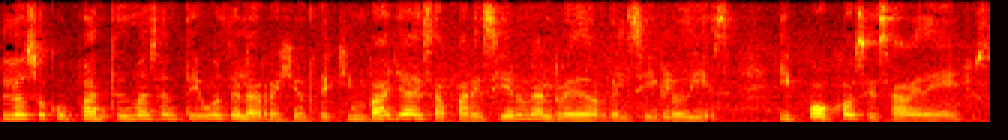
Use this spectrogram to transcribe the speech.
Los ocupantes más antiguos de la región de Quimbaya desaparecieron alrededor del siglo X y poco se sabe de ellos.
